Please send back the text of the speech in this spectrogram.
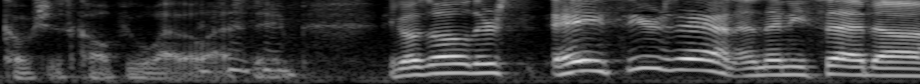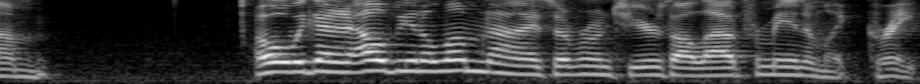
coaches call people by the last name. He goes, "Oh, there's hey Searzan," and then he said, um, "Oh, we got an Albion alumni," so everyone cheers all loud for me, and I'm like, "Great."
